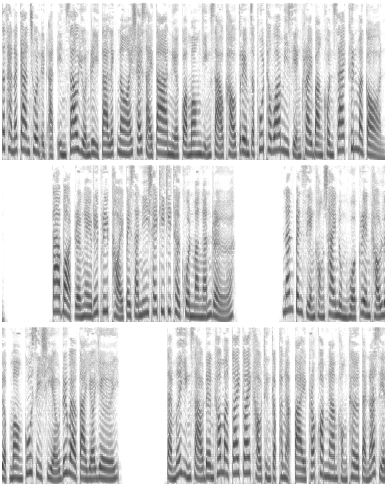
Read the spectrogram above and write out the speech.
สถานการณ์ชวนอึดอัดอินเศร้าหยวนรีตาเล็กน้อยใช้สายตาเหนือกว่ามองหญิงสาวเขาเตรียมจะพูดทว่ามีเสียงใครบางคนแทรกขึ้นมาก่อน ตาบอดเหรอไงรีบๆถอยไปซะนี่ใช่ที่ที่เธอควรมางั้นเหรอ นั่นเป็นเสียงของชายหนุ่มหัวเกรียนเขาเหลือบมองกู้ซีเฉียวด้วยแววตาเยาะเย้ย แต่เมื่อหญิงสาวเดินเข้ามาใกล้ๆเขาถึงกับผงะไป เพราะความงามของเธอแต่น่าเสีย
